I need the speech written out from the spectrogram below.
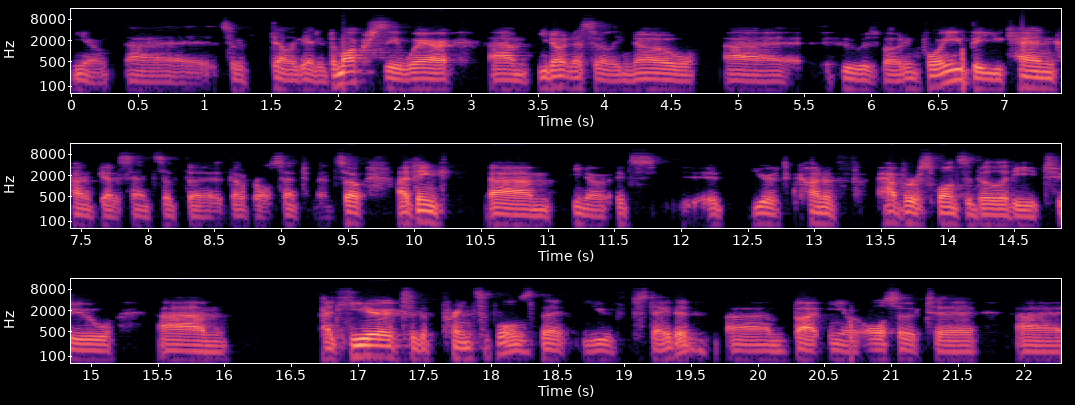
you know uh, sort of delegated democracy where um, you don't necessarily know uh, who is voting for you but you can kind of get a sense of the, the overall sentiment. So i think um, you know it's it, you're kind of have a responsibility to um, adhere to the principles that you've stated, um, but you know also to uh,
